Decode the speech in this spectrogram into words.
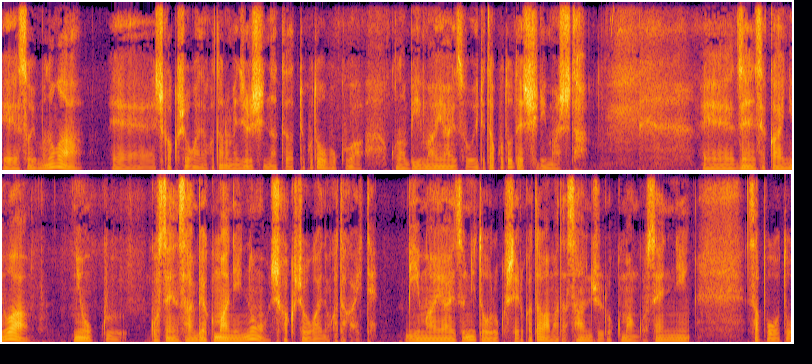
えー、そういうものが、えー、視覚障害の方の目印になってたってことを僕はこの Be My Eyes を入れたことで知りました。えー、全世界には2億5300万人の視覚障害の方がいて、Be My Eyes に登録している方はまだ36万5千人、サポート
